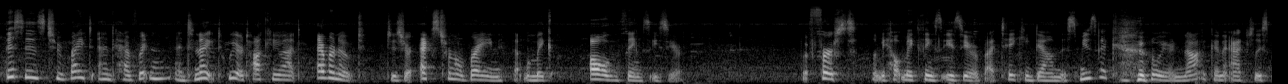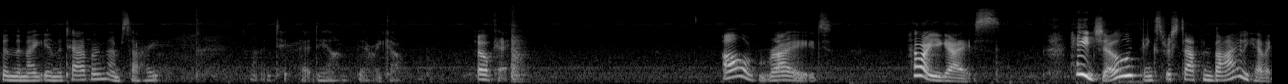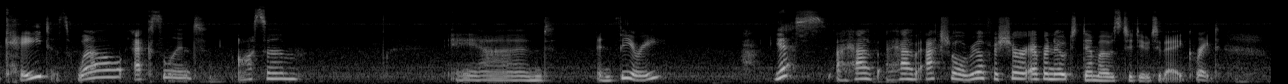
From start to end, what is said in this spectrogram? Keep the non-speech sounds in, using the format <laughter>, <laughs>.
This is To Write and Have Written, and tonight we are talking about Evernote, which is your external brain that will make all the things easier. But first, let me help make things easier by taking down this music. <laughs> we are not going to actually spend the night in the tavern. I'm sorry. I take that down. There we go. Okay. All right. How are you guys? Hey, Joe. Thanks for stopping by. We have a Kate as well. Excellent. Awesome. And in theory, yes, I have I have actual real for sure Evernote demos to do today. Great.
